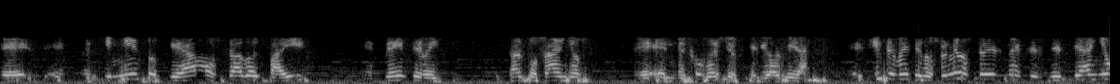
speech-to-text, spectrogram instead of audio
eh, el crecimiento que ha mostrado el país en 20, 20 tantos años eh, en el comercio exterior. Mira, eh, simplemente en los primeros tres meses de este año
